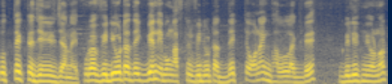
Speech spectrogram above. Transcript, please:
প্রত্যেকটা জিনিস জানাই। পুরো ভিডিওটা দেখবেন এবং আজকের ভিডিওটা দেখতে অনেক ভালো লাগবে বিলিভ মি নট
